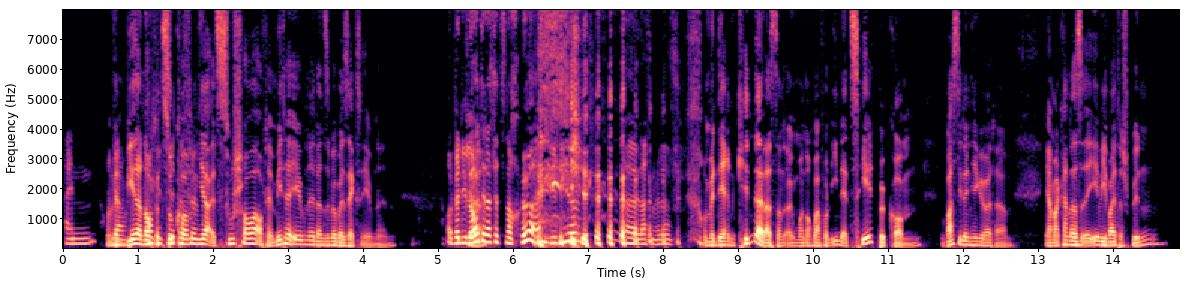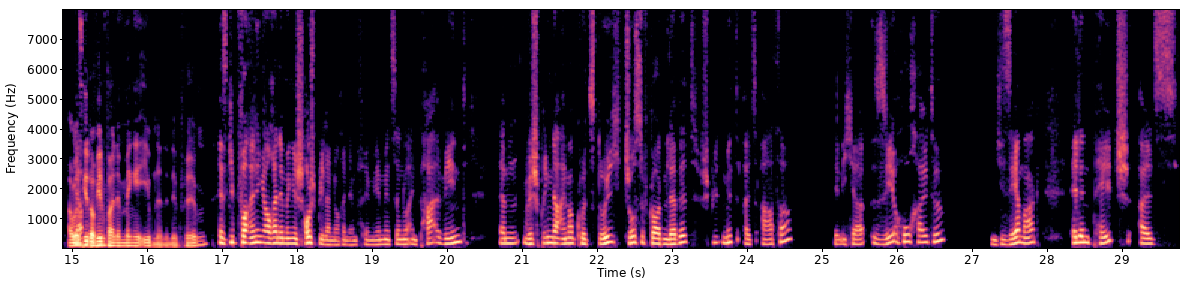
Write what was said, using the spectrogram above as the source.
Ein, Und ja, wenn wir dann noch dazukommen Film. hier als Zuschauer auf der Metaebene, dann sind wir bei sechs Ebenen. Und wenn die Ja. Leute das jetzt noch hören, wie wir, äh, lassen wir das. Und wenn deren Kinder das dann irgendwann nochmal von ihnen erzählt bekommen, was sie denn hier gehört haben. Ja, man kann das äh, ewig weiterspinnen, aber Ja. es gibt auf jeden Fall eine Menge Ebenen in dem Film. Es gibt vor allen Dingen auch eine Menge Schauspieler noch in dem Film. Wir haben jetzt ja nur ein paar erwähnt. Ähm, wir springen da einmal kurz durch. Joseph Gordon-Levitt spielt mit als Arthur, den ich ja sehr hoch halte, den ich sehr mag. Ellen Page als,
